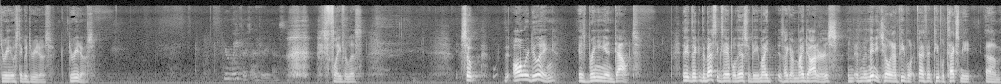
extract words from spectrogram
Doritos. We'll stick with Doritos. Doritos. Your wafers are Doritos. it's flavorless. So all we're doing is bringing in doubt. The, the, the, best example of this would be my, it's like my daughters, and, many children, people, in fact, people text me um,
